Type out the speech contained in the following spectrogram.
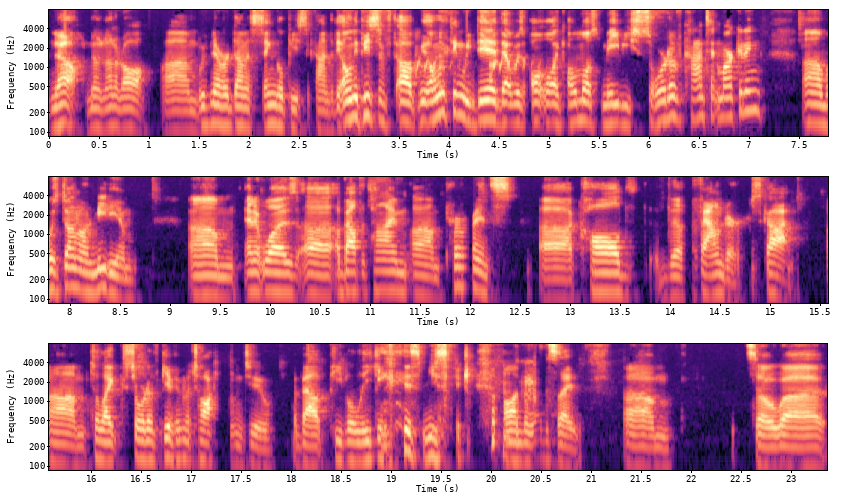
No, no, not at all. Um, we've never done a single piece of content. The only piece of uh, the only thing we did that was al- like almost maybe sort of content marketing uh, was done on Medium, um, and it was uh, about the time um, Prince uh, called the founder Scott um, to like sort of give him a talking to about people leaking his music on the website. Um, so uh,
